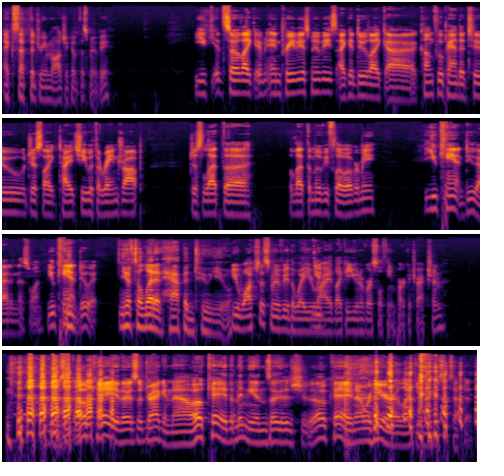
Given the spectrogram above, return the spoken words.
accept the dream logic of this movie. you so like in, in previous movies, I could do like uh, Kung Fu Panda two, just like Tai Chi with a raindrop, just let the let the movie flow over me. You can't do that in this one. You can't do it. You have to let it happen to you. You watch this movie the way you, You- ride like a Universal theme park attraction. Like, okay, there's a dragon now. Okay, the minions. uh, sh- Okay, now we're here. Like you, you just accept it.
